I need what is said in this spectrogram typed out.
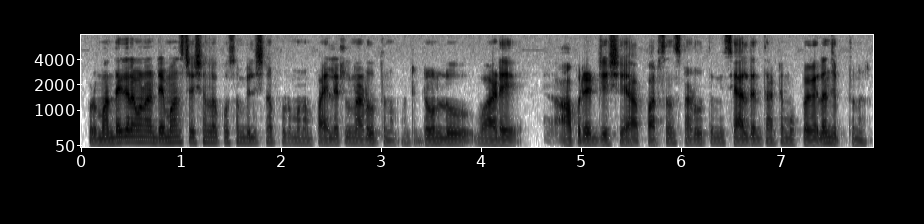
ఇప్పుడు మన దగ్గర మనం డెమాన్స్ట్రేషన్ల కోసం పిలిచినప్పుడు మనం పైలట్లను అడుగుతున్నాం. అంటే డ్రోన్లు వాడే ఆపరేట్ చేసే ఆ పర్సన్స్ని అడుగుతే మీ శాలరీ ఎంత అంటే ముప్పై వేలు అని చెప్తున్నారు.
